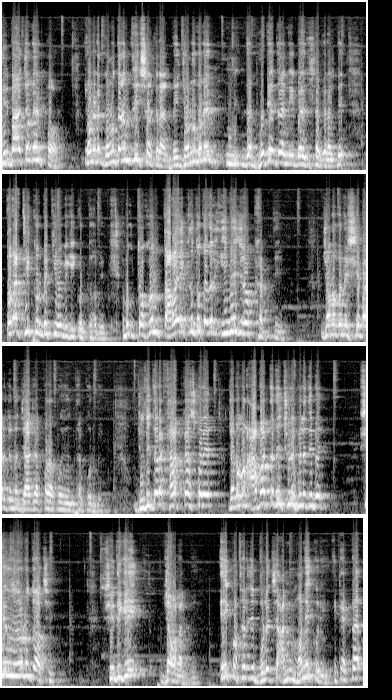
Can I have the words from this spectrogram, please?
নির্বাচনের পর যখন একটা গণতান্ত্রিক সরকার আসবে জনগণের ভোটের দ্বারা নির্বাচিত সরকার আসবে, তারা ঠিক করবে কীভাবে কি করতে হবে। এবং তখন তারাই কিন্তু তাদের ইমেজ রক্ষার্থে জনগণের সেবার জন্য যা যা করা প্রয়োজন তা করবে। যদি তারা খারাপ কাজ করে, জনগণ আবার তাদের ছুঁড়ে ফেলে দেবে। সেই উদাহরণও তো আছে। সেদিকেই যাওয়া লাগবে। এই কথাটা যে বলেছে, আমি মনে করি এটা একটা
